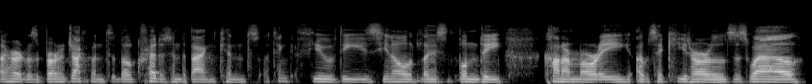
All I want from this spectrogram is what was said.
I heard was a Bernard Jackman about credit in the bank, and I think a few of these, you know, like Bundee, Conor Murray, I would say Keith Earls as well.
